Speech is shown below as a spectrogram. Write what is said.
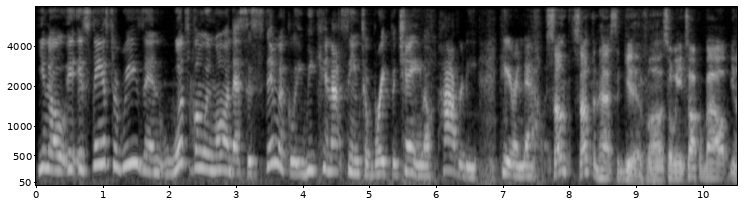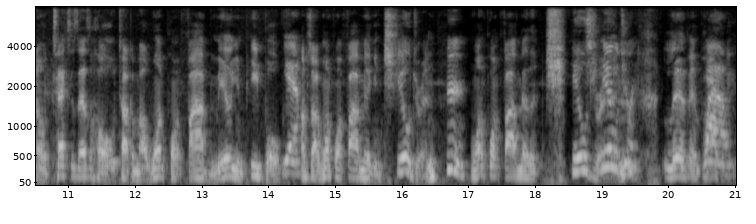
you know, it, it stands to reason what's going on that systemically we cannot seem to break the chain of poverty here in Dallas. Some something has to give. Uh, so when you talk about you know Texas as a whole, talking about 1.5 million people. Yeah. Hmm. I'm sorry, 1.5 million children. 1.5 million children, Children. live in poverty.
